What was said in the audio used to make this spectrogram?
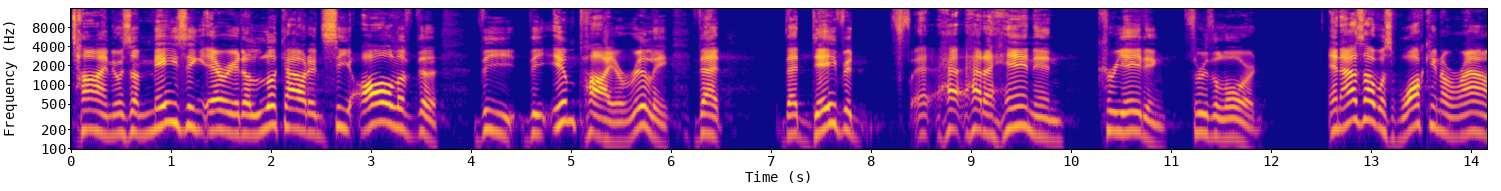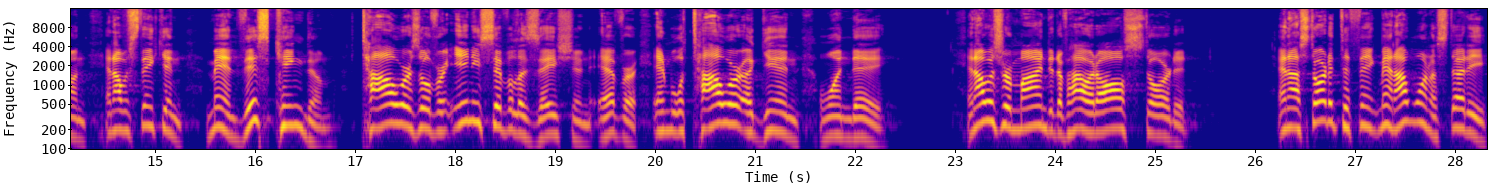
time. It was an amazing area to look out and see all of the the, the empire really that, that David f- eh, had a hand in creating through the Lord. And as I was walking around and I was thinking, man, this kingdom towers over any civilization ever and will tower again one day. And I was reminded of how it all started. And I started to think, man, I want to study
